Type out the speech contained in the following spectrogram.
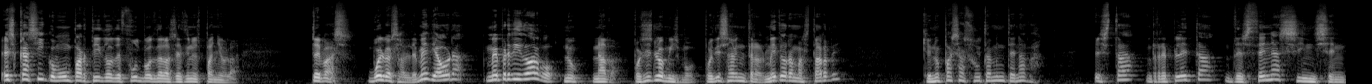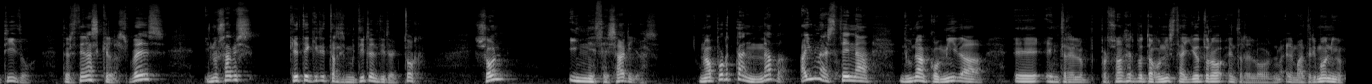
Es, casi como un partido de fútbol de la selección española. Te vas, vuelves al de media hora, ¿me he perdido algo? No, nada. Pues es lo mismo, puedes entrar media hora más tarde que no pasa absolutamente nada. Está repleta de escenas sin sentido, de escenas que las ves y no sabes qué te quiere transmitir el director. Son innecesarias. No aportan nada. Hay una escena de una comida eh, entre el personaje protagonista y otro, entre los, el matrimonio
